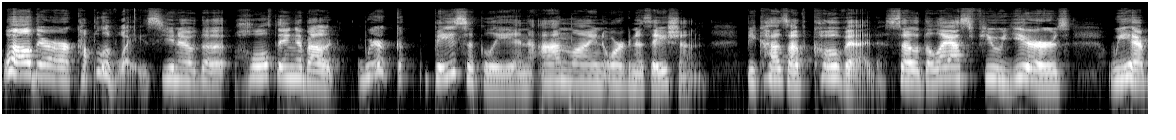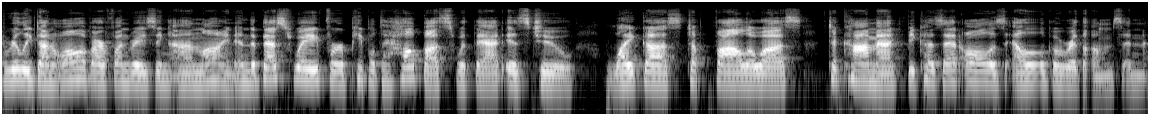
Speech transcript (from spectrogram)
Well, there are a couple of ways. You know, the whole thing about we're basically an online organization because of COVID. So the last few years, we have really done all of our fundraising online. And the best way for people to help us with that is to like us, to follow us, to comment, because that all is algorithms and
